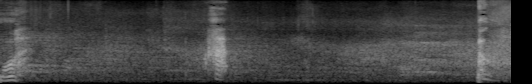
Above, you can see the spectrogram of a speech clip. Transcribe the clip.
More. Ah. like clubs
